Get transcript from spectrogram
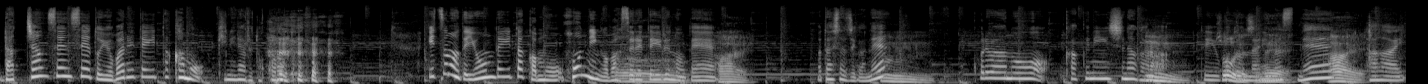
ダッチャン先生と呼ばれていたかも気になるところ いつまで呼んでいたかも本人が忘れているのでうんはい。私たちがね、うん。これはあの確認しながらっうんていうことになりますね。すねはい。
